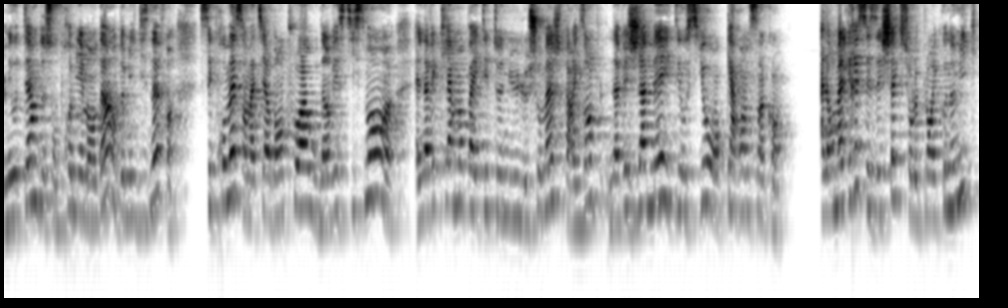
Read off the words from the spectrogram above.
Mais au terme de son premier mandat, en 2019, ses promesses en matière d'emploi ou d'investissement, elles n'avaient clairement pas été tenues. Le chômage, par exemple, n'avait jamais été aussi haut en 45 ans. Alors malgré ses échecs sur le plan économique,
